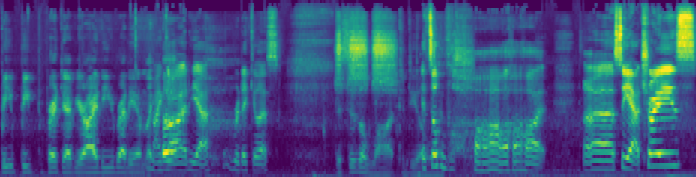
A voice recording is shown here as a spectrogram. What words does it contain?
be be prepared to have your ID ready. I'm like, my "Oh, god, yeah. Ridiculous. this is a lot to deal It's a lot. Uh, so yeah, Troy's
